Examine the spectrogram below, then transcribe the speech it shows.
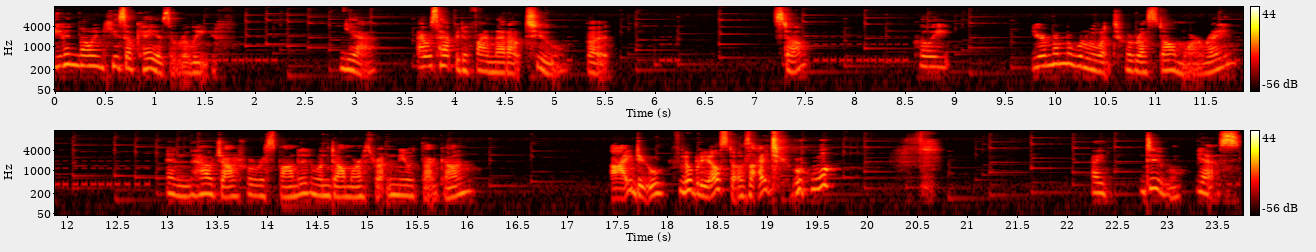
Even knowing he's okay is a relief. Yeah, I was happy to find that out too, but. Stella? Chloe, you remember when we went to arrest Dalmore, right? And how Joshua responded when Dalmore threatened me with that gun? I do. If nobody else does, I do. I do, yes.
